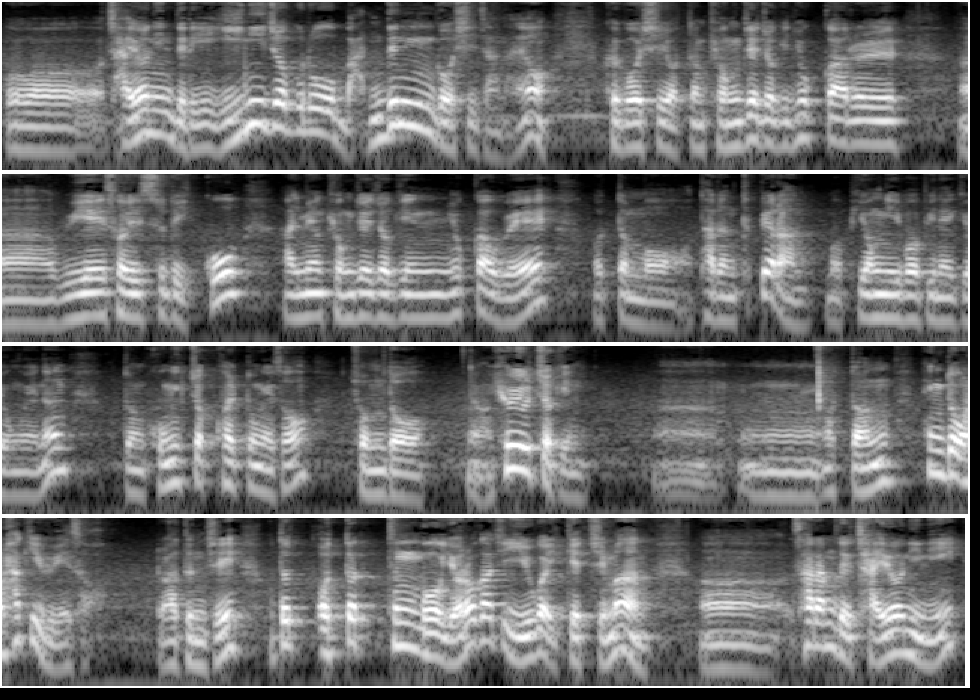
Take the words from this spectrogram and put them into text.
어, 자연인들이 인위적으로 만든 것이잖아요. 그것이 어떤 경제적인 효과를 어, 위해서일 수도 있고 아니면 경제적인 효과 외에 어떤 뭐 다른 특별한 뭐 비영리법인의 경우에는 어떤 공익적 활동에서 좀더 어, 효율적인 어, 음, 어떤 행동을 하기 위해서 라든지 어떻, 어떻든 뭐 여러 가지 이유가 있겠지만 어, 사람들 자연인이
